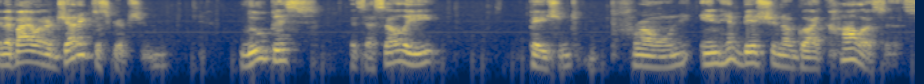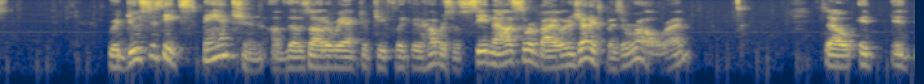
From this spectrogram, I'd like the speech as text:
In the bioenergetic description, lupus, it's SLE, patient prone inhibition of glycolysis reduces the expansion of those autoreactive T follicular helpers. So see now is where bioenergetics plays a role, right? So it, it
